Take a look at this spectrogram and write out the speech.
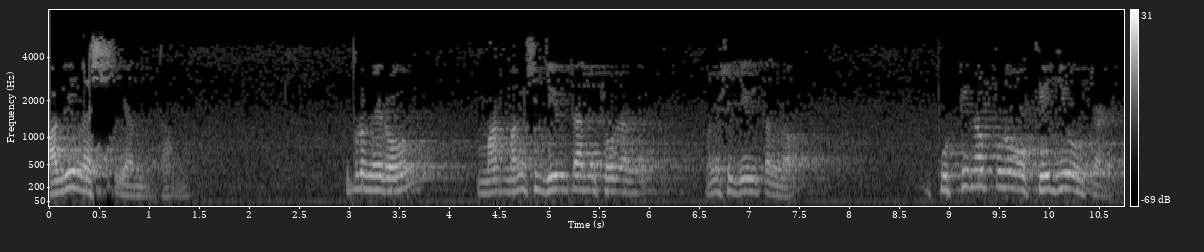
అవినశ్యంతం. ఇప్పుడు మీరు మ- మనిషి జీవితాన్ని చూడండి. మనిషి జీవితంలో పుట్టినప్పుడు ఒక కేజీ ఉంటాడు.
